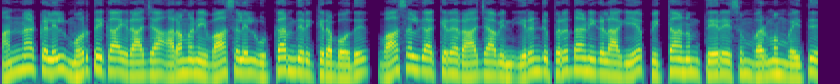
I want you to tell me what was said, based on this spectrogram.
அந்நாட்களில் மொர்தெகாய் ராஜா அரமனை வாசலில் உட்கார்ந்திருக்கிறபோது வாசல்காக்கிற ராஜாவின் இரண்டு பிரதானிகளாகிய பிக்தானும் தேரேசும் வர்மம் வைத்து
